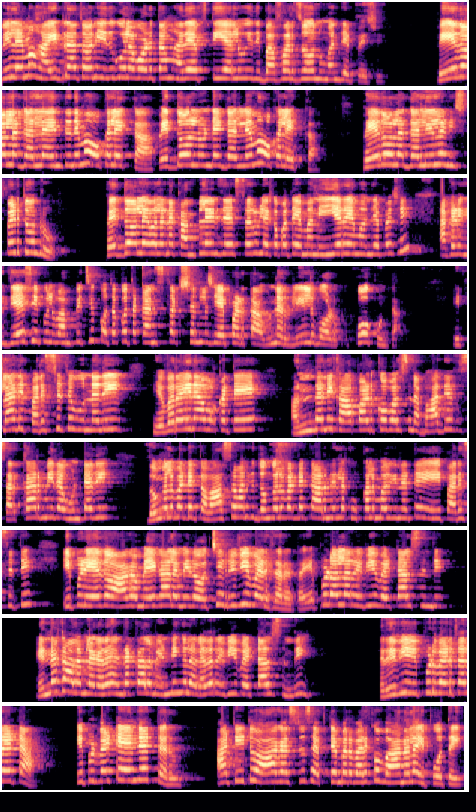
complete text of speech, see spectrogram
వీళ్ళేమో హైడ్రాతోని ఇది కూల కొడతాం అదే ఎఫ్టీఎల్ ఇది బఫర్ జోన్ అని చెప్పేసి. పేదోళ్ళ గల్లె అయితేనేమో ఒక లెక్క పెద్దోళ్ళు ఉండే గల్లేమో ఒక లెక్క. పేదోళ్ళ గల్లీలో నిష్పెడుతుండ్రు. పెద్దోళ్ళు ఎవరైనా కంప్లైంట్ చేస్తారు లేకపోతే ఏమైనా ఇయ్యరేమని అని చెప్పేసి అక్కడికి జేసీపీలు పంపించి కొత్త కొత్త కన్స్ట్రక్షన్లు చేపడతా ఉన్నారు నీళ్ళు పోడు పోకుండా. ఇట్లాంటి పరిస్థితి ఉన్నది. ఎవరైనా ఒకటే అందరినీ కాపాడుకోవాల్సిన బాధ్యత సర్కార్ మీద ఉంటుంది. దొంగలు పడ్డాక వాస్తవానికి దొంగల పడ్డాక ఆరు కుక్కలు మరిగినట్టే ఈ పరిస్థితి. ఇప్పుడు ఏదో ఆగ మేఘాల మీద వచ్చి రివ్యూ పెడతారట. ఎప్పుడల్లా రివ్యూ పెట్టాల్సింది? ఎండాకాలంలో కదా ఎండాకాలం ఎండింగ్లో కదా రివ్యూ పెట్టాల్సింది? రివ్యూ ఇప్పుడు పెడతారట. ఇప్పుడు పెట్టి ఏం చేస్తారు? అటు ఇటు ఆగస్టు సెప్టెంబర్ వరకు వానలు అయిపోతాయి.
